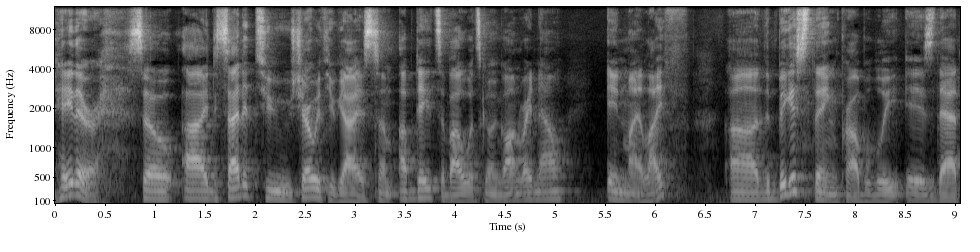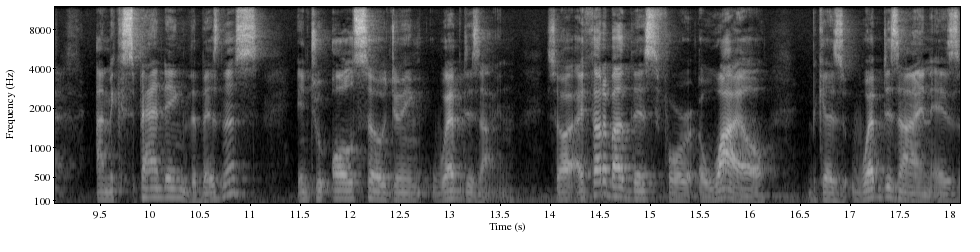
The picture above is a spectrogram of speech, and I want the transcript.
Hey there. So I decided to share with you guys some updates about what's going on right now in my life. Uh, the biggest thing probably is that I'm expanding the business into also doing web design. So I thought about this for a while because web design is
